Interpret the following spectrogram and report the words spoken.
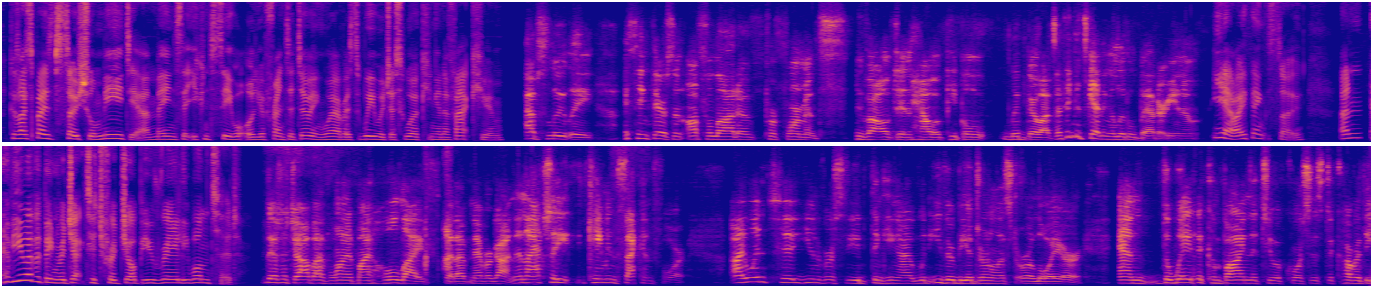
because I suppose social media means that you can see what all your friends are doing, whereas we were just working in a vacuum. Absolutely. I think there's an awful lot of performance involved in how people live their lives. I think it's getting a little better, you know? Yeah, I think so. And have you ever been rejected for a job you really wanted? There's a job I've wanted my whole life that I've never gotten, and I actually came in second for. I went to university thinking I would either be a journalist or a lawyer. And the way to combine the two, of course, is to cover the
